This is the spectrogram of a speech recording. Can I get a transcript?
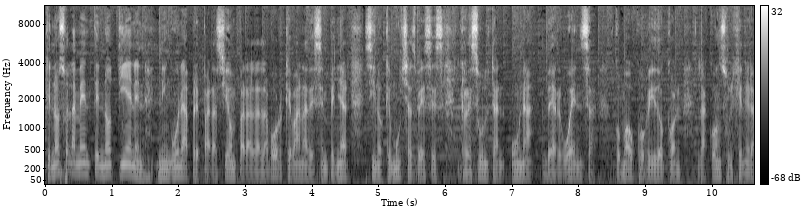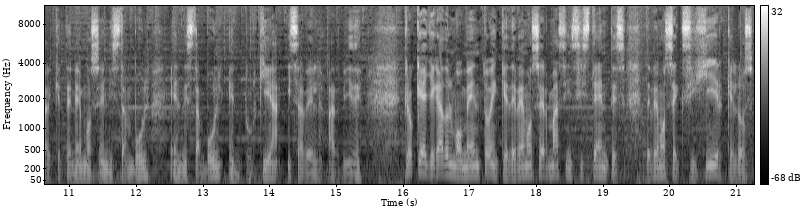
que no solamente no tienen ninguna preparación para la labor que van a desempeñar, sino que muchas veces resultan una vergüenza, como ha ocurrido con la cónsul general que tenemos en Estambul, en Estambul, en Turquía, Isabel Arvide. Creo que ha llegado el momento en que debemos ser más insistentes, debemos exigir que los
